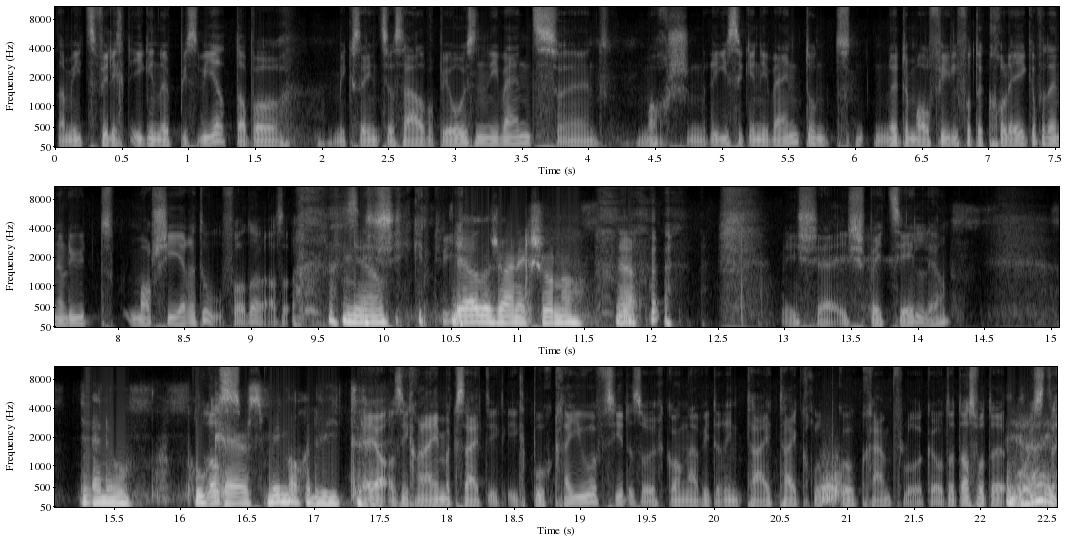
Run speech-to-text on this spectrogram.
damit es vielleicht irgendetwas wird. Aber wir sehen es ja selber bei unseren Events. Äh, machst ein riesiges Event und nicht einmal viele von den Kollegen von diesen Leuten marschieren auf, oder? Also, ja. Ist ja, das ist eigentlich schon noch. Ja. ist, äh, ist speziell, ja. Ja, no. Who Los, cares? Wir machen weiter. Ja, ja, also ich habe immer gesagt, ich, ich brauche kein UFC oder so. Ich gehe auch wieder in den Thai Thai Club kämpfen schauen. Oder das, was der, ja, der,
